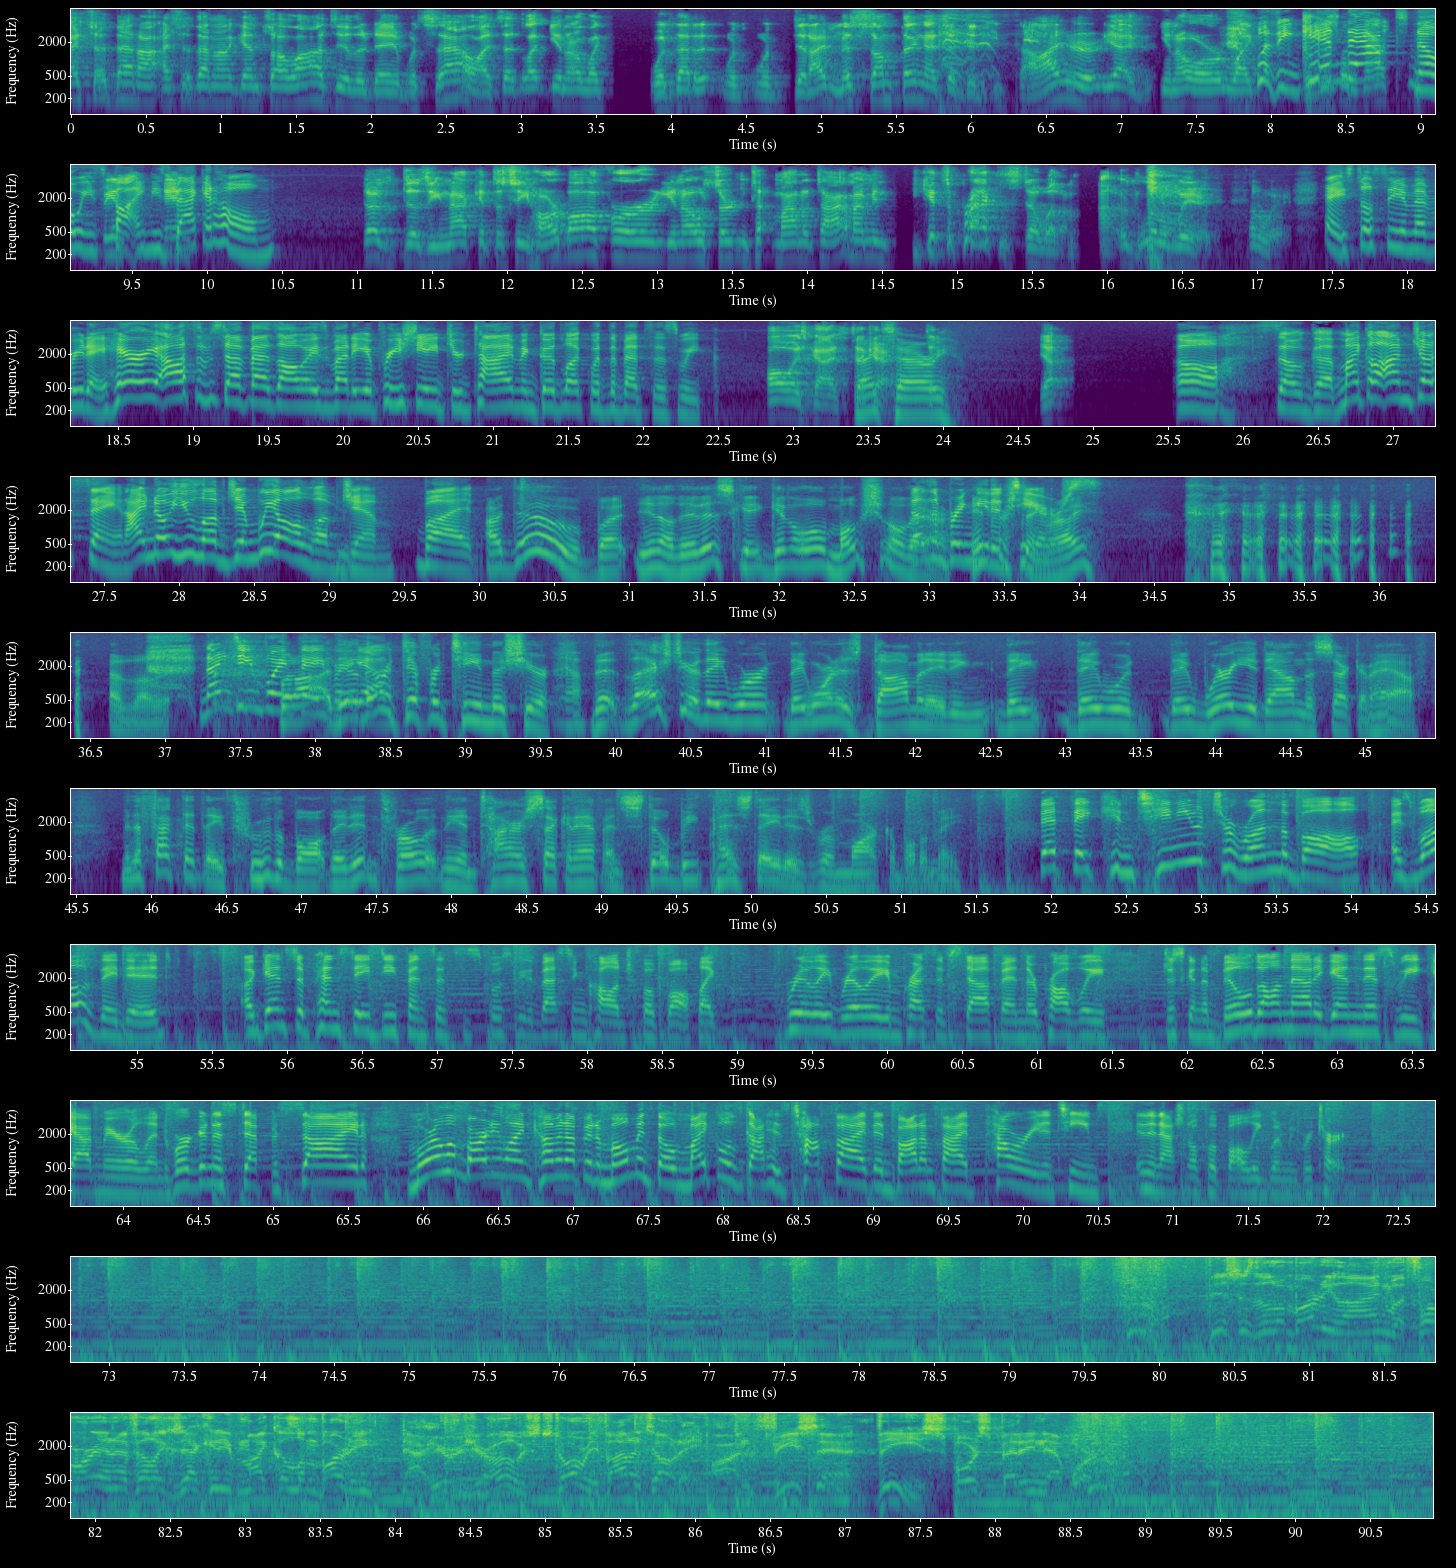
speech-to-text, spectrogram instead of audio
I said that I said that on against all odds the other day with Sal. I said like you know like was that a, was, was, did I miss something? I said, did he die or yeah, you know, or like was he kidnapped? no, he's fine. He's back at home. Does does he not get to see Harbaugh for you know a certain t- amount of time? I mean, he gets to practice still with him. Uh, it's a little weird. A little weird. Yeah, you still see him every day. Harry, awesome stuff as always, buddy. Appreciate your time and good luck with the bets this week. Always, guys. Take Thanks, care. Harry. Yep. Oh, so good. Michael, I'm just saying. I know you love Jim. We all love Jim, but I do, but you know, they just get, get a little emotional there. doesn't bring me to tears. Right? I love it. 19 point But uh, favorite. they're, yeah. they're a different team this year. Yeah. The, last year they weren't they weren't as dominating. They they would they wear you down the second half. I mean, the fact that they threw the ball, they didn't throw it in the entire second half and still beat Penn State is remarkable to me. that they continued to run the ball as well as they did against a Penn State defense that's supposed to be the best in college football. Like, really, really impressive stuff. And they're probably just going to build on that again this week at Maryland. We're going to step aside. More Lombardi line coming up in a moment, though. Michael's got his top five and bottom five power rated teams in the National Football League when we return. This is the Lombardi line with former NFL executive Michael Lombardi. Now here is your host, Stormy Buonantony on VSIN, the Sports Betting Network.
